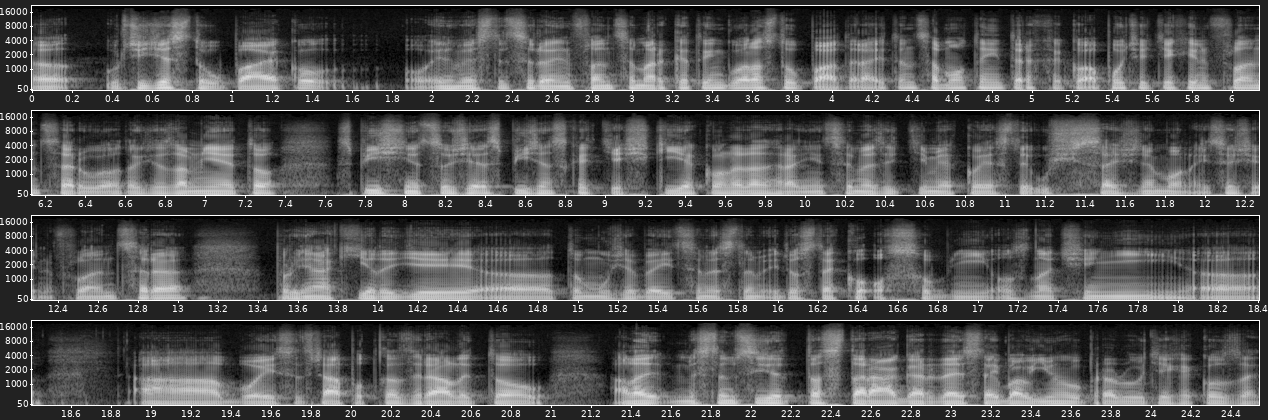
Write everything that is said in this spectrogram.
uh, určitě stoupá jako o investice do influencer marketingu, ale stoupá teda i ten samotný trh jako a počet těch influencerů. Jo. Takže za mě je to spíš něco, že je spíš dneska těžký jako hledat hranici mezi tím, jako jestli už seš nebo nejseš influencer. Pro nějaký lidi uh, to může být, si myslím, i dost jako osobní označení. Uh, a bojí se třeba potkat s realitou, ale myslím si, že ta stará garda, jestli tady bavíme opravdu o těch jako za,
